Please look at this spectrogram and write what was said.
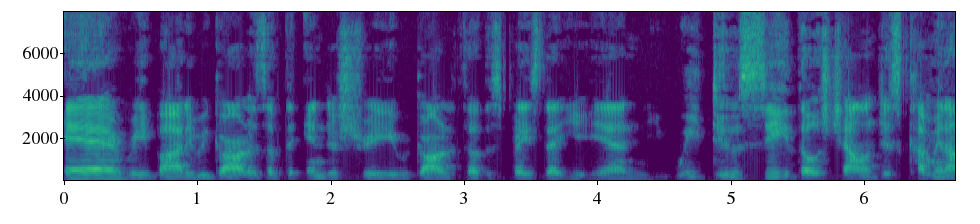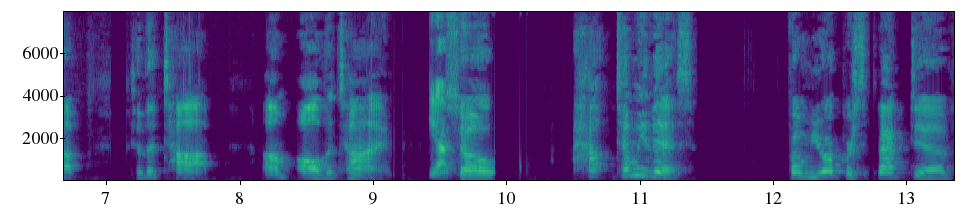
everybody, regardless of the industry, regardless of the space that you're in, we do see those challenges coming up to the top um, all the time. Yeah. So, how? Tell me this, from your perspective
